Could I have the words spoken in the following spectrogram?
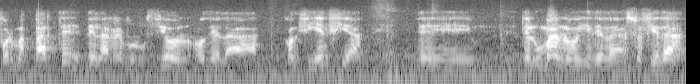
forma parte de la revolución o de la conciencia del humano y de la sociedad.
